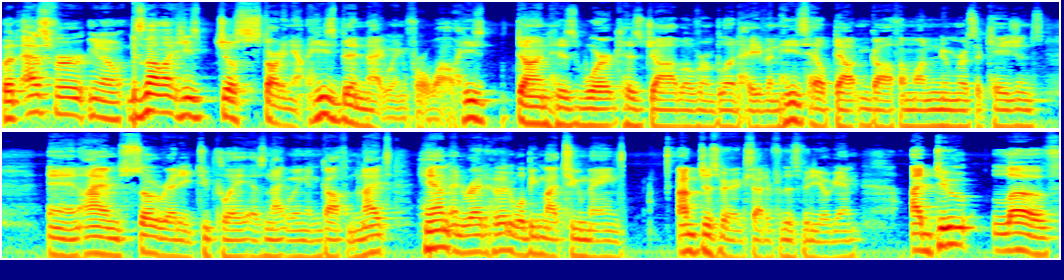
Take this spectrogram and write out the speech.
But as for, you know, it's not like he's just starting out. He's been Nightwing for a while. He's done his work, his job over in Blüdhaven He's helped out in Gotham on numerous occasions. And I am so ready to play as Nightwing in Gotham Knights. Him and Red Hood will be my two mains. I'm just very excited for this video game. I do love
